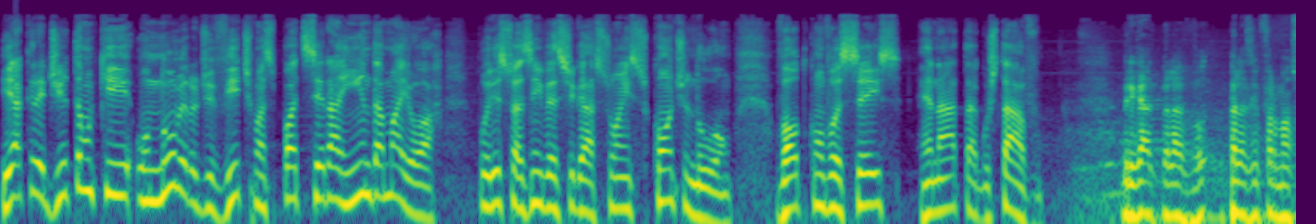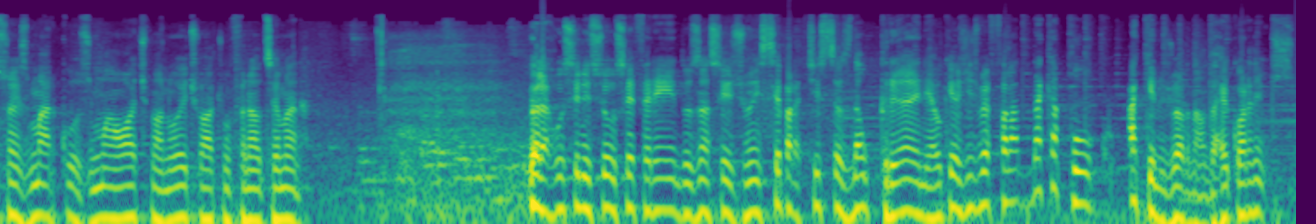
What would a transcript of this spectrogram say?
e acreditam que o número de vítimas pode ser ainda maior. Por isso as investigações continuam. Volto com vocês, Renata, Gustavo. Obrigado pela, pelas informações, Marcos. Uma ótima noite, um ótimo final de semana. Olha, a Rússia iniciou os referendos nas regiões separatistas da Ucrânia, é o que a gente vai falar daqui a pouco aqui no Jornal da Record News.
